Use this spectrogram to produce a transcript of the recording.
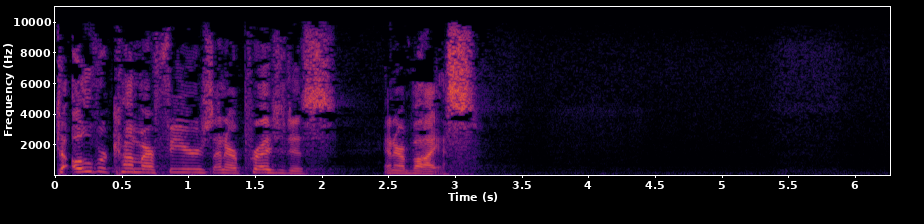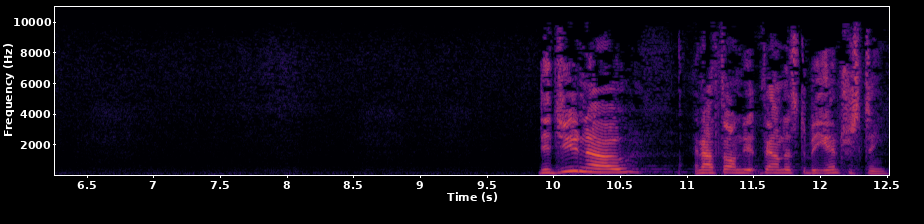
to overcome our fears and our prejudice and our bias. Did you know, and I found, this to be interesting,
